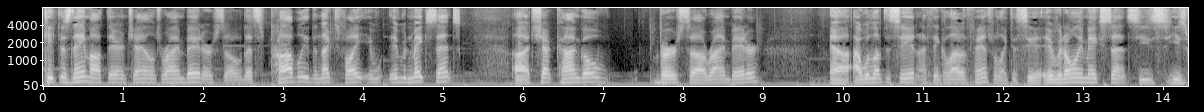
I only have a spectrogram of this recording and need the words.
kicked his name out there and challenged Ryan Bader. So that's probably the next fight. It, it would make sense. Uh, Cheick Kongo versus uh, Ryan Bader. Uh, I would love to see it, and I think a lot of the fans would like to see it. It would only make sense. He's he's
